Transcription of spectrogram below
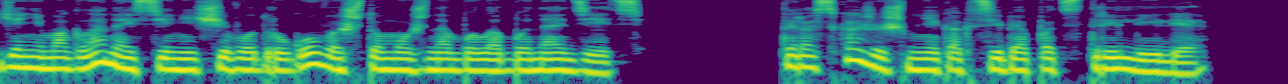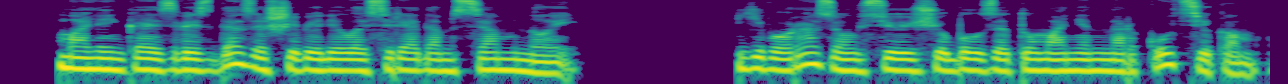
Я не могла найти ничего другого, что можно было бы надеть. Ты расскажешь мне, как тебя подстрелили?» Маленькая звезда зашевелилась рядом со мной. Его разум все еще был затуманен наркотиком,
